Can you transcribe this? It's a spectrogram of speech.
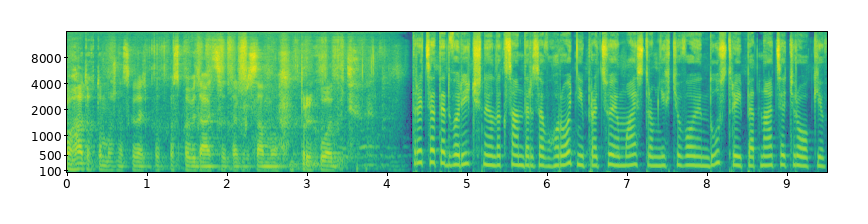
Багато хто можна сказати, посповідатися так же само приходить. 32-річний Олександр Завгородній працює майстром нігтьової індустрії 15 років.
